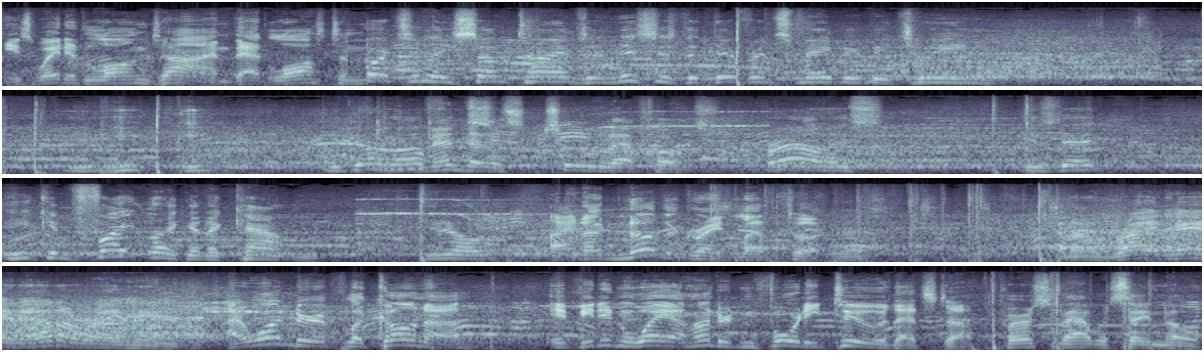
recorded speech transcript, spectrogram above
He's waited a long time. That lost him. Fortunately, sometimes, and this is the difference maybe between he, he, he you don't often Mendez see two left hooks. Morales is that he can fight like an accountant. You know, And another great left hook. And a right hand and a right hand. I wonder if Licona, if he didn't weigh 142, that stuff. Personally, I would say no.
